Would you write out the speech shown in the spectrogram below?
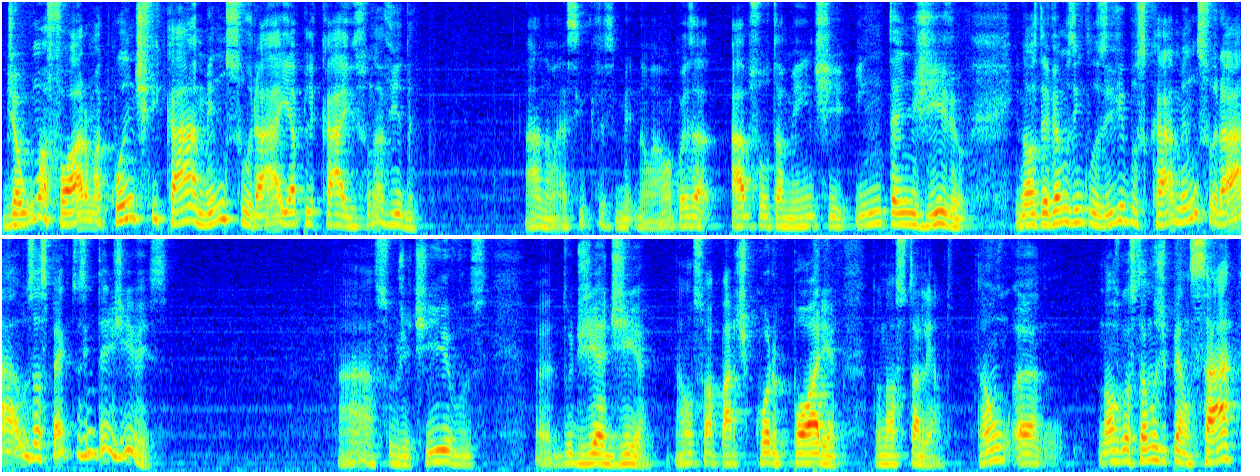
de alguma forma, quantificar, mensurar e aplicar isso na vida. Ah, não é simplesmente, não é uma coisa absolutamente intangível. E nós devemos, inclusive, buscar mensurar os aspectos intangíveis, ah, subjetivos, eh, do dia a dia, não só a parte corpórea do nosso talento. Então, uh, nós gostamos de pensar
